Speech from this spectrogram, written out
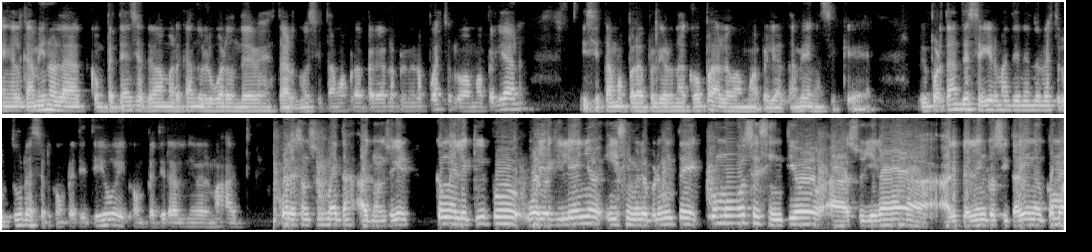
en el camino la competencia te va marcando el lugar donde debes estar, ¿no? Si estamos para pelear los primeros puestos, lo vamos a pelear y si estamos para pelear una copa, lo vamos a pelear también, así que lo importante es seguir manteniendo la estructura, ser competitivo y competir al nivel más alto. ¿Cuáles son sus metas a conseguir con el equipo guayaquileño? Y si me lo permite, ¿cómo se sintió a su llegada al elenco citadino? ¿Cómo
